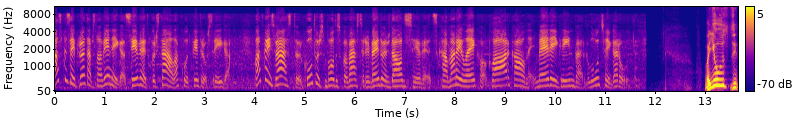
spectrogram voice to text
Aspazija, protams, nav vienīgā sieviete, kuras tēla akūti pietrūkst Rīgā. Latvijas vēsturi, kultūras un politisko vēsturi ir veidojuši daudzas sievietes, kā Marija Leiko, Klāra Kalniņa, Mērija Grīnberga, Lūcija Garūta. Vai jūs dzi-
